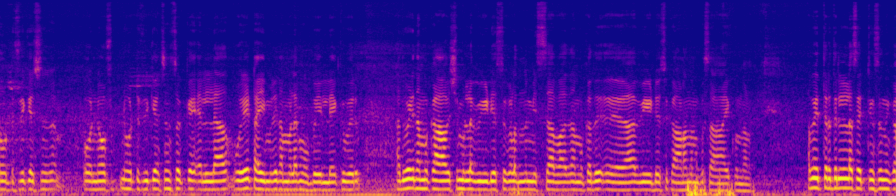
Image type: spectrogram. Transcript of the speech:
നോട്ടിഫിക്കേഷൻസും നോട്ടിഫിക്കേഷൻസ് ഒക്കെ എല്ലാം ഒരേ ടൈമിൽ നമ്മളെ മൊബൈലിലേക്ക് വരും. അതുവഴി നമുക്ക് ആവശ്യമുള്ള വീഡിയോസുകളൊന്നും മിസ്സാവാതെ നമുക്കത് ആ വീഡിയോസ് കാണാൻ നമുക്ക് സഹായിക്കുന്നതാണ്. അപ്പോൾ ഇത്തരത്തിലുള്ള സെറ്റിങ്സ് നിങ്ങൾക്ക്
